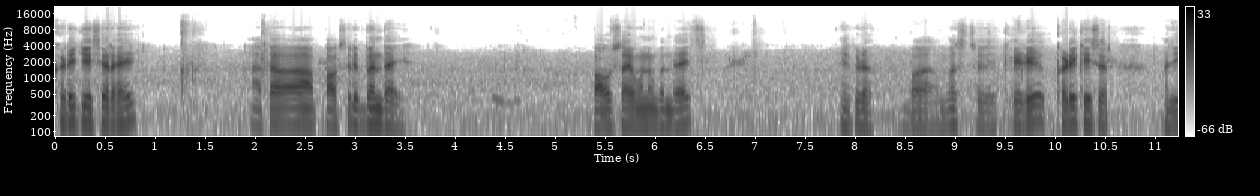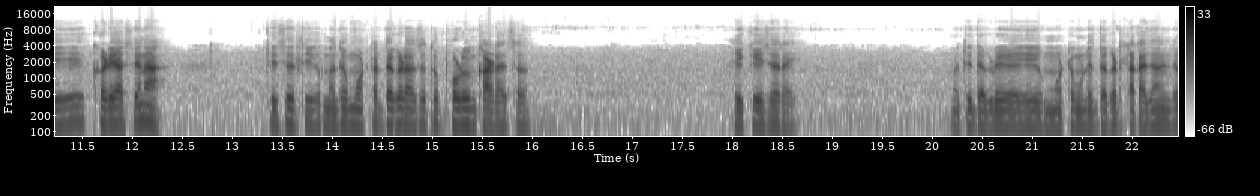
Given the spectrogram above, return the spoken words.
खडी केशर आहे. आता पावसाळ्यात बंद आहे. पाऊस आहे म्हणून बंद आहे इकडं बघा मस्त खेडे खडे केसर म्हणजे हे खडे असते ना त्याचं ते मध्ये मोठा दगड असतो तो फोडून काढायचं. हे केसर आहे. मग ते दगडे हे मोठे मोठे दगड टाकायचे आणि ते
